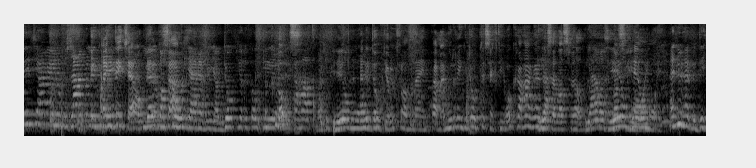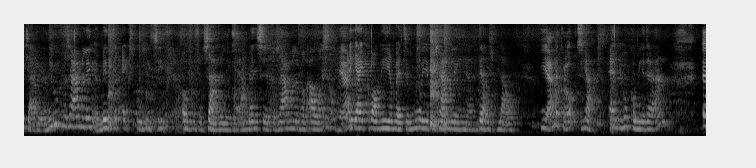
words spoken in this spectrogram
dit jaar weer een verzameling. Ik breng dit jaar ook weer Leuk, een want vorig jaar hebben we jouw doopjurk ook hier Klopt. eh, gehad. Dat was ook heel mooi. En de doopjurk van mijn, waar mijn moeder in gedoopt is, heeft hier ook gehangen. Ja. Dus dat was wel... Ja, was heel, Was heel mooi. mooi. En nu hebben we dit jaar weer een nieuwe verzameling, een winterexpositie over verzamelingen. En mensen verzamelen van alles. Ja. En jij kwam hier met een mooie verzameling uh, Delsblauw. Ja, dat klopt. Ja, en hoe kom je daaraan? Eh,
